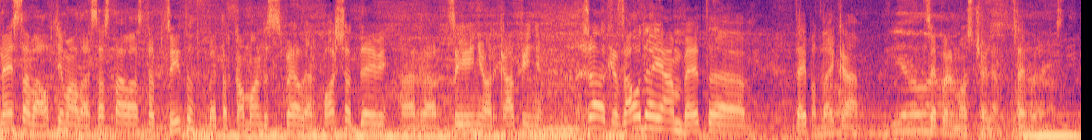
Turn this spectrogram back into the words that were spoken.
Ne savā optimālajā sastāvā, starp citu, bet ar komandas spēli, ar pašatdevi, ar, ar cīņu, ar kapiņu. Žēl, ka zaudējām, bet tāpat laikā cepurinos ceļā. Cepurinos.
